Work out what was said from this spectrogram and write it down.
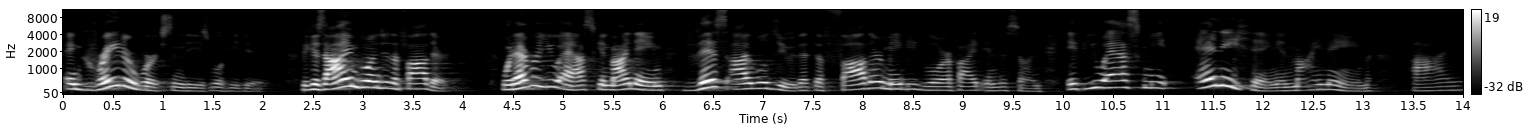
and greater works than these will he do, because I am going to the Father. Whatever you ask in my name, this I will do, that the Father may be glorified in the Son. If you ask me anything in my name, I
